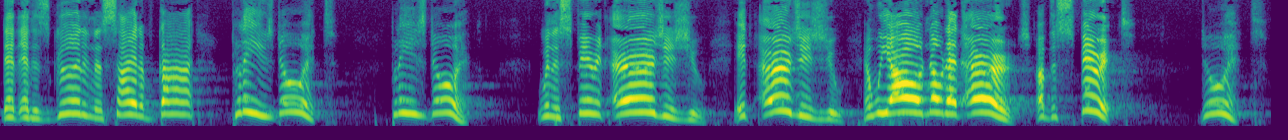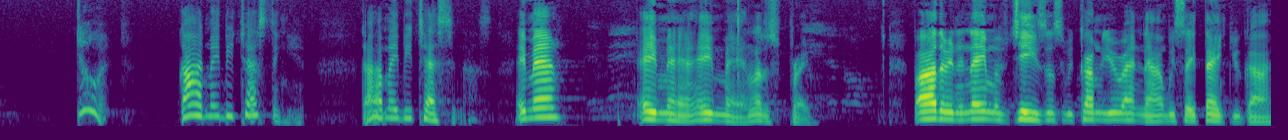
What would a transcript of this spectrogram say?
that, that is good in the sight of God, please do it. Please do it. When the Spirit urges you, it urges you. And we all know that urge of the Spirit. Do it. Do it. God may be testing you. God may be testing us. Amen? Amen. Amen. Amen. Let us pray. Father, in the name of Jesus, we come to you right now. We say thank you, God.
